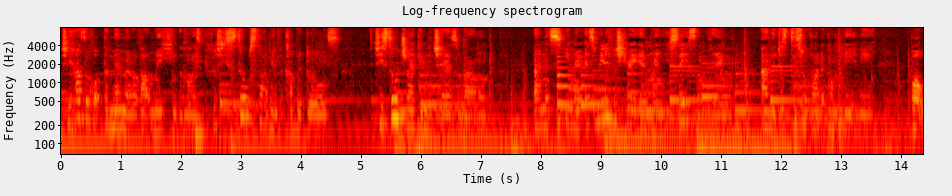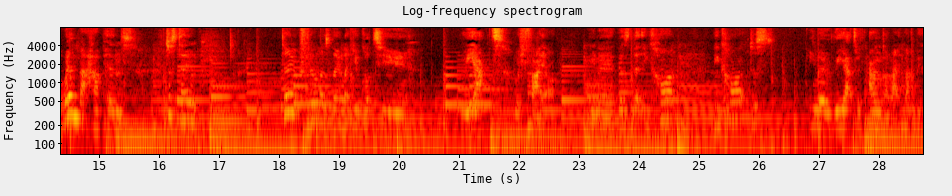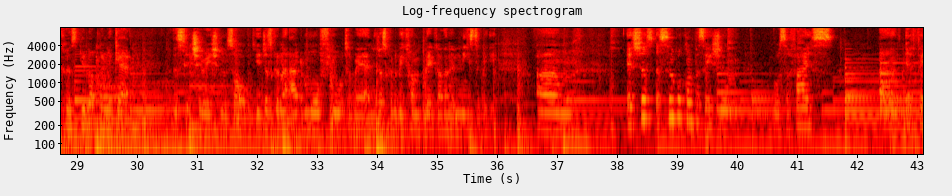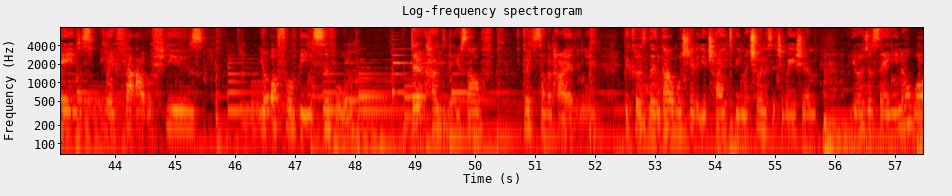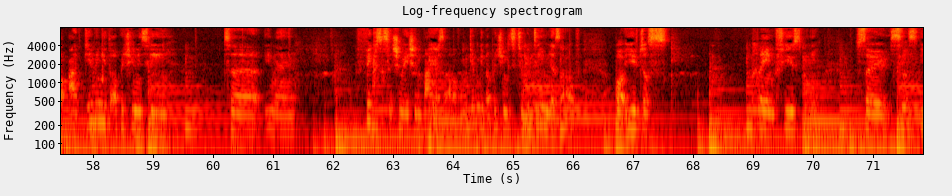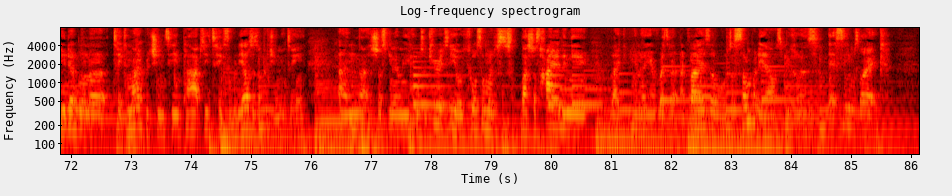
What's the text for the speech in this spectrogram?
she hasn't got the memo about making the noise because she's still slamming the cupboard doors. She's still dragging the chairs around. And it's you know, it's really frustrating when you say something and they just disregard it completely. But when that happens, just don't don't feel as though like you've got to react with fire. You know, there's that you can't you can't just you know, react with anger like that because you're not going to get the situation solved. You're just going to add more fuel to it and it's just going to become bigger than it needs to be. Um, it's just a simple conversation will suffice. And if they just, you know, flat out refuse your offer of being civil, don't handle it yourself. Go to someone higher than you because then that will show that you're trying to be mature in the situation you're just saying, you know what, I've given you the opportunity to, you know, fix the situation by yourself. I'm giving you the opportunity to redeem yourself, but you've just plain fused me. So since you don't want to take my opportunity, perhaps you take somebody else's opportunity, and that's just you know when you call security or you call someone just that's just higher than you, like you know your resident advisor or just somebody else, because it seems like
